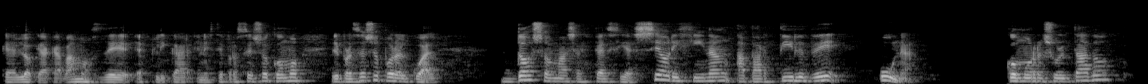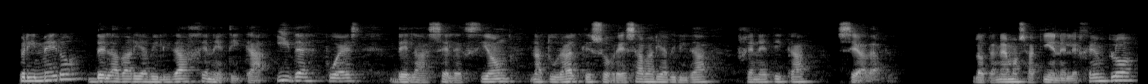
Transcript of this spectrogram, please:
que es lo que acabamos de explicar en este proceso, como el proceso por el cual dos o más especies se originan a partir de una, como resultado primero de la variabilidad genética y después de la selección natural que sobre esa variabilidad genética se ha dado. Lo tenemos aquí en el ejemplo.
